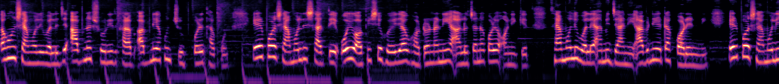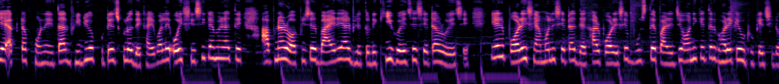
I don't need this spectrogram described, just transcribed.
তখন শ্যামলী বলে যে, আপনার শরীর খারাপ, আপনি এখন চুপ করে থাকুন। এরপর শ্যামলীর সাথে ওই অফিসে হয়ে যাওয়া ঘটনা নিয়ে আলোচনা করে অনিকেত। শ্যামলী বলে, আমি জানি, আপনি এটা করেননি। এরপর শ্যামলী একটা ফোনে তার ভিডিও ফুটেজগুলো দেখায়। বলে, ওই সিসি ক্যামেরাতে আপনার অফিসের বাইরে আর ভেতরে কি হয়েছে সেটাও রয়েছে। এরপরে শ্যামলী সেটা দেখার পরে সে বুঝতে পারে যে, অনিকেতের ঘরে কেউ ঢুকেছিল।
